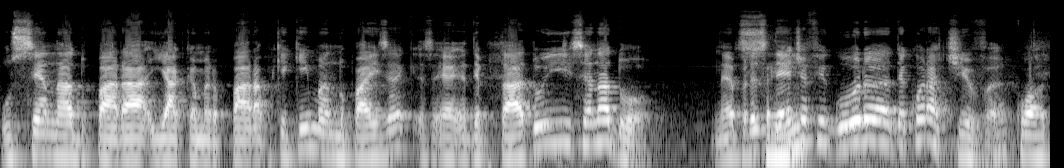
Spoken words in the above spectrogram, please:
o Senado parar e a Câmara parar, porque quem manda no país é, é deputado e senador. Né? Presidente Sim. é figura decorativa. Concordo.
